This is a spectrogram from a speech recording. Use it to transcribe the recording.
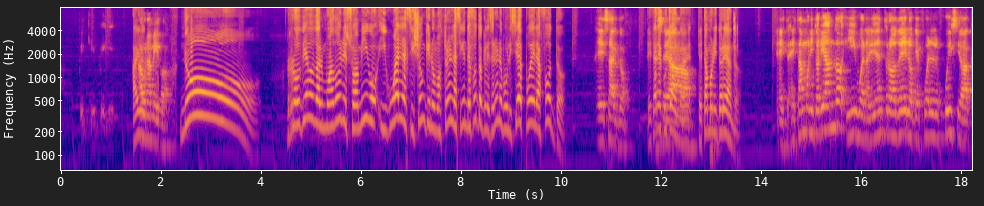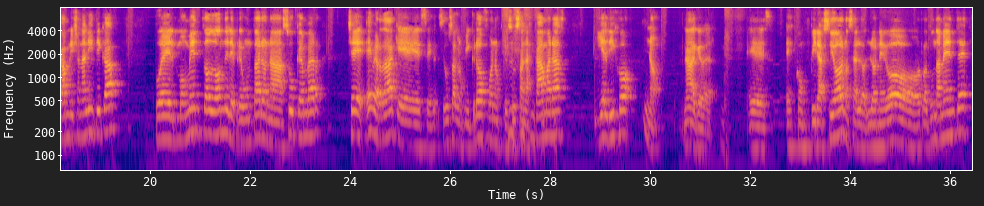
A un amigo. ¡No! Rodeado de almohadones, su amigo, igual al sillón que nos mostró en la siguiente foto, que le salió una publicidad después de la foto. Exacto. Te están escuchando, eh. te están monitoreando. están monitoreando y bueno, y dentro de lo que fue el juicio a Cambridge Analytica, fue el momento donde le preguntaron a Zuckerberg che, es verdad que se, usan los micrófonos, que se usan las cámaras, y él dijo, no, nada que ver. Es, conspiración, o sea, lo, negó rotundamente,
